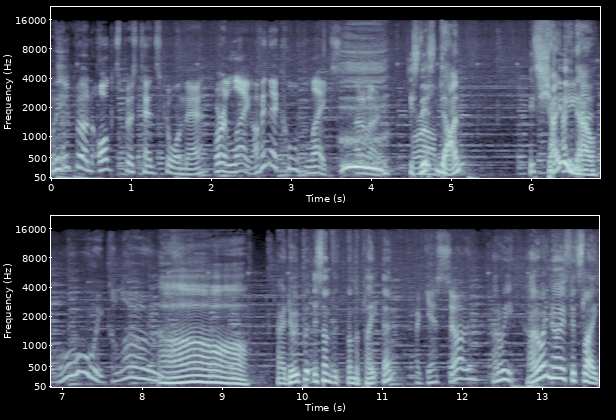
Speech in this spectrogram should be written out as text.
do let you- me put an octopus tentacle on there or a leg. I think they're called legs. I don't know. Is Or this arms. done? It's shining now. Oh, it glows. Oh. All right, do we put this on the on the plate then? I guess so. How do we how do I know if it's like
